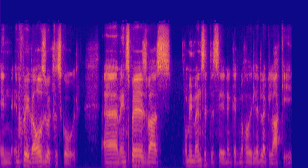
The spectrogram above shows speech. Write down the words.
en en goeie goals ook geskor. Ehm um, en Spurs was om die minste te sê dink ek nogal redelik lucky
